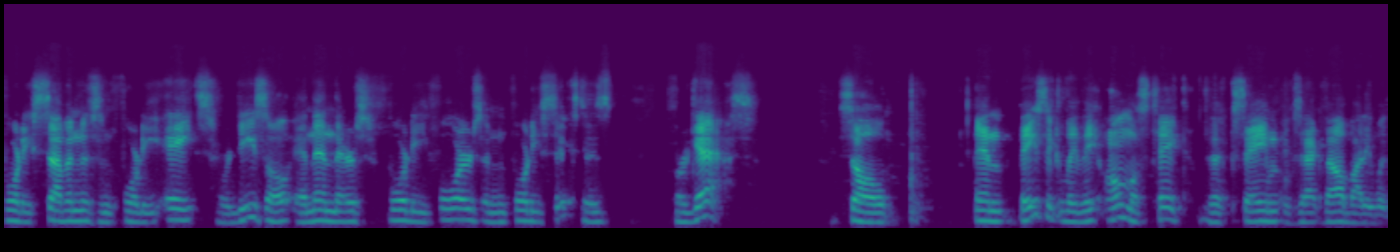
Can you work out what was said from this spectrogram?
47s and 48s for diesel, and then there's 44s and 46s for gas. So, and basically, they almost take the same exact valve body with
